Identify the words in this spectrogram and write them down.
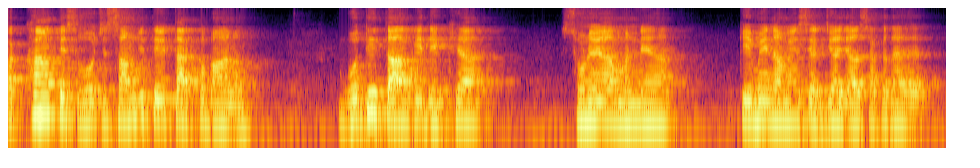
ਅੱਖਾਂ ਤੇ ਸੋਚ ਸਮਝ ਤੇ ਤਰਕਬਾਨ ਬੁੱਧੀ ਤਾਂ ਕੇ ਦੇਖਿਆ, ਸੁਣਿਆ, ਮੰਨਿਆ ਕਿਵੇਂ ਨਵੇਂ ਸਿਰਜਿਆ ਜਾ ਸਕਦਾ ਹੈ।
